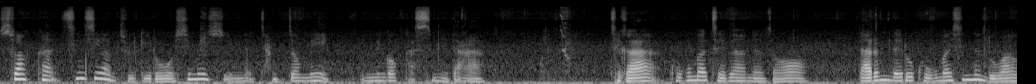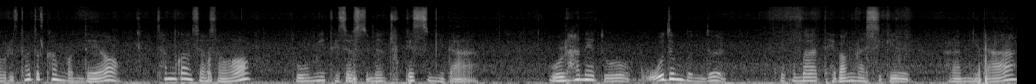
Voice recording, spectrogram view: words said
수확한 싱싱한 줄기로 심을 수 있는 장점이 있는 것 같습니다. 제가 고구마 재배하면서 나름대로 고구마 심는 노하우를 터득한 건데요. 참고하셔서 도움이 되셨으면 좋겠습니다. 올 한 해도 모든 분들 고구마 대박 나시길 바랍니다.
